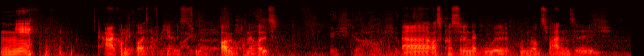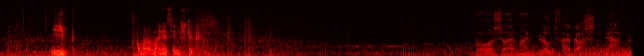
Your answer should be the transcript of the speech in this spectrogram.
Nee. Ja, komm, ich baue jetzt einfach hier alles zu. Aber wir brauchen mehr Holz. Ich. Äh, was kostet denn der Ghoul? 120? Jeep. Wir hier sieben Stück. Wo soll mein Blut vergossen werden?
